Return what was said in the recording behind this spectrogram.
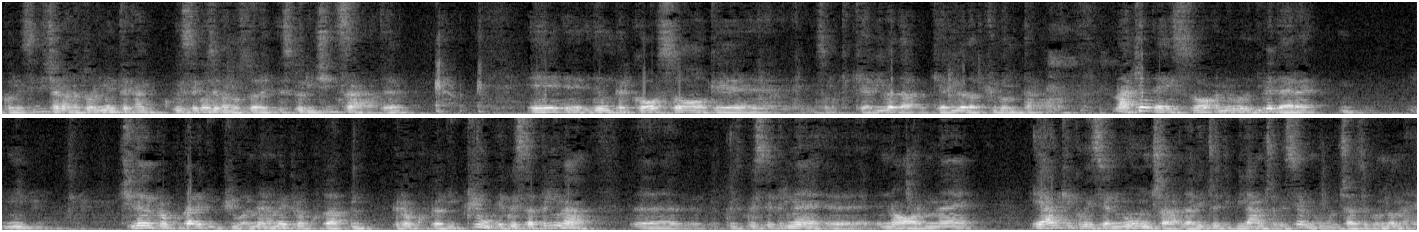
come si diceva, naturalmente queste cose vanno storicizzate. E, ed è un percorso che, insomma, che, arriva da, che, arriva da, più lontano, ma che adesso, a mio modo di vedere, mi, ci deve preoccupare di più, almeno a me preoccupa, preoccupa di più. E prima, eh, queste prime eh, norme e anche come si annuncia la legge di bilancio che si annuncia, secondo me,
